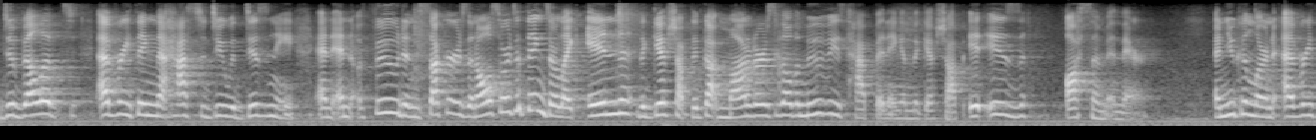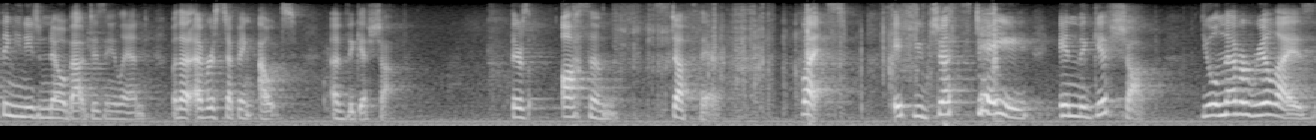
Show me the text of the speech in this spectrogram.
developed everything that has to do with Disney and, and food and suckers and all sorts of things are like in the gift shop. They've got monitors with all the movies happening in the gift shop. It is awesome in there. And you can learn everything you need to know about Disneyland without ever stepping out of the gift shop. There's awesome stuff there. But if you just stay in the gift shop, you'll never realize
